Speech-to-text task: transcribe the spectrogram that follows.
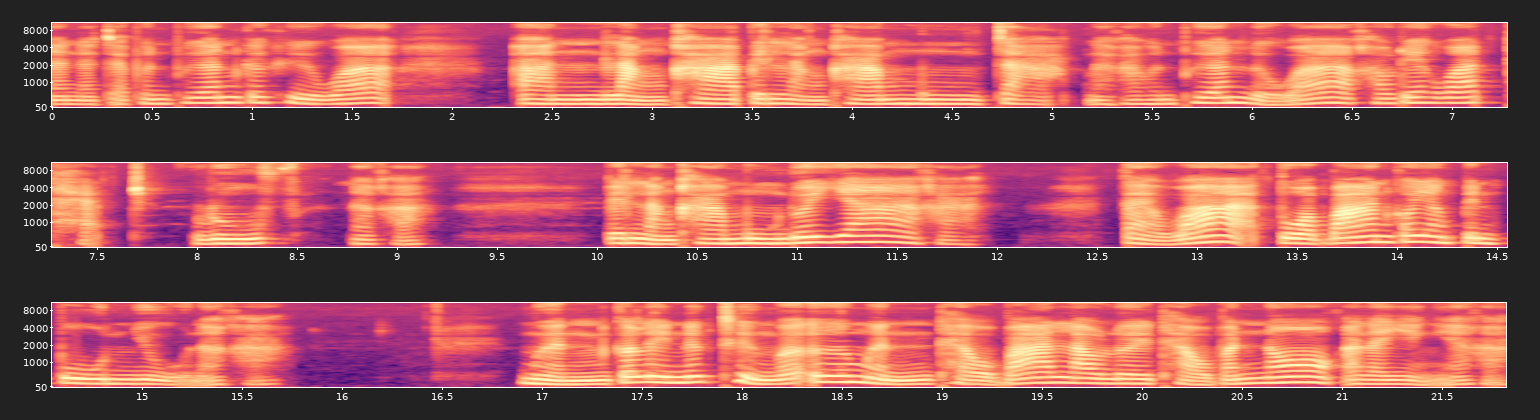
นะนะจ๊ะเพื่อนๆก็คือว่า อันหลังคาเป็นหลังคามุงจากนะคะเพื่อนๆหรือว่าเขาเรียกว่า thatch roof นะคะ เป็นหลังคามุงด้วยหญ้าค่ะ แต่ว่าตัวบ้านก็ยังเป็นปูนอยู่นะคะ เหมือนก็เลยนึกถึงว่าเออเหมือนแถวบ้านเราเลยแถวบ้านนอกอะไรอย่างเงี้ยค่ะ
